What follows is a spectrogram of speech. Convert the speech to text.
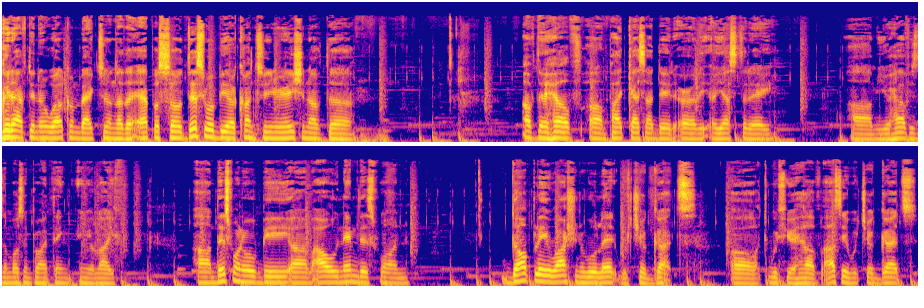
Good afternoon. Welcome back to another episode. This will be a continuation of the of the health um, podcast I did early uh, yesterday. Um, your health is the most important thing in your life. Um, this one will be um, I will name this one. Don't play Russian roulette with your guts or with your health. I'll say with your guts.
